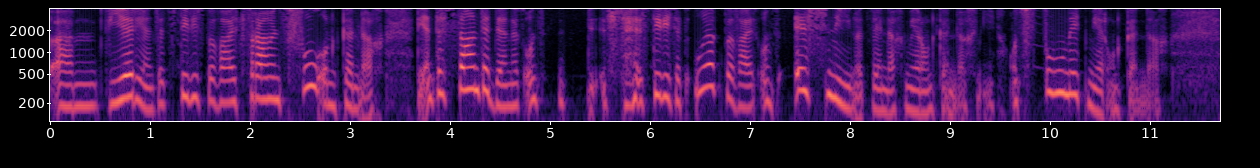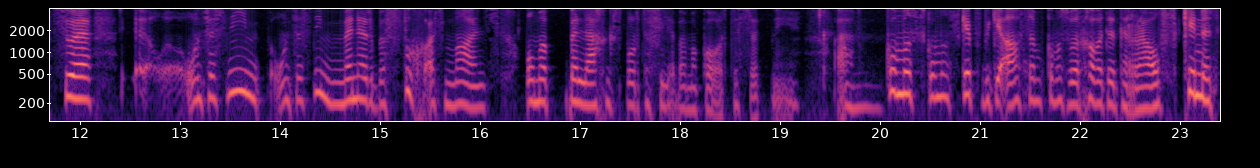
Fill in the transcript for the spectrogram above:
ehm um, weer eens dit studies bewys vrouens voel onkundig. Die interessante ding is ons studies het ook bewys ons is nie noodwendig meer onkundig nie. Ons voel net meer onkundig. So uh, ons is nie ons is nie minder bevoeg as mans om 'n beleggingsportefeulje bymekaar te sit nie. Um, kom ons kom ons skep 'n bietjie asem. Kom ons hoor gou wat dit Ralph Kenneth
